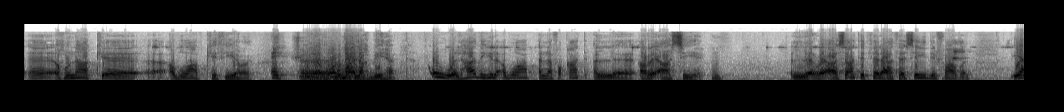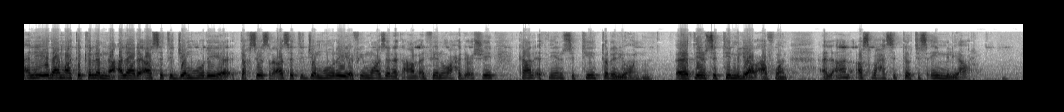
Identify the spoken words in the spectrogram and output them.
آه، هناك آه، أبواب كثيرة اي شنو آه، الأبواب؟ مبالغ بها أول هذه الأبواب النفقات ال- الرئاسية. الرئاسات الثلاثة سيدي الفاضل. يعني إذا ما تكلمنا على رئاسة الجمهورية تخصيص رئاسة الجمهورية في موازنة عام 2021 كان 62 تريليون. آه، 62 مليار عفوا. الآن أصبح 96 مليار.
